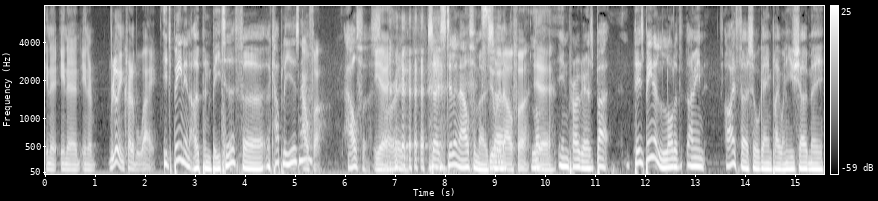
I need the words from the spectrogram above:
in a in a in a really incredible way. It's been in open beta for a couple of years now. Alpha, Alpha. Yeah. Sorry. so it's still in alpha mode. still so in alpha, yeah. in progress. But there's been a lot of. I mean, I first saw gameplay when you showed me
